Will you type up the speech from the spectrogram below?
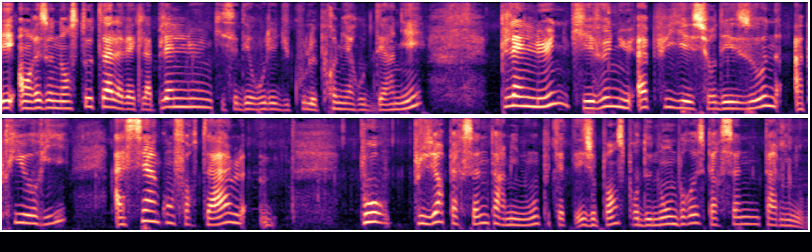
et en résonance totale avec la pleine lune qui s'est déroulée du coup le 1er août dernier. Pleine lune qui est venue appuyer sur des zones a priori assez inconfortables pour plusieurs personnes parmi nous, peut-être, et je pense pour de nombreuses personnes parmi nous.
